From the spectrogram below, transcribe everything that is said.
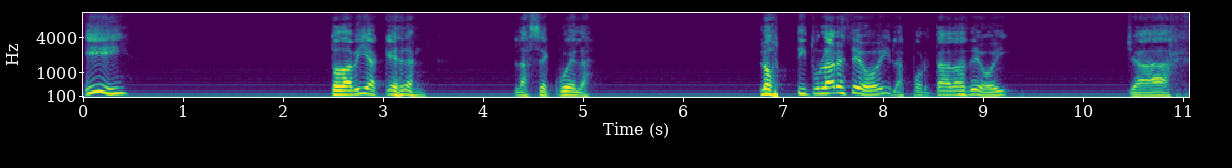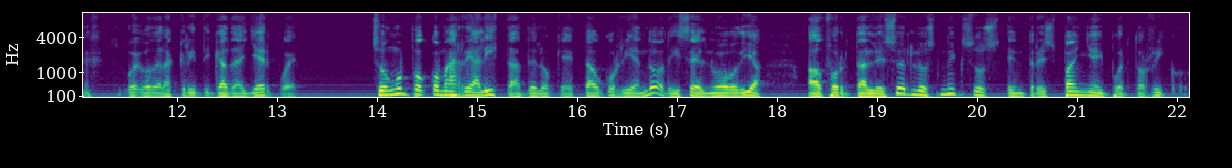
Y todavía quedan las secuelas. Los titulares de hoy, las portadas de hoy, ya luego de las críticas de ayer, pues, son un poco más realistas de lo que está ocurriendo. Dice el nuevo día, a fortalecer los nexos entre España y Puerto Rico.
